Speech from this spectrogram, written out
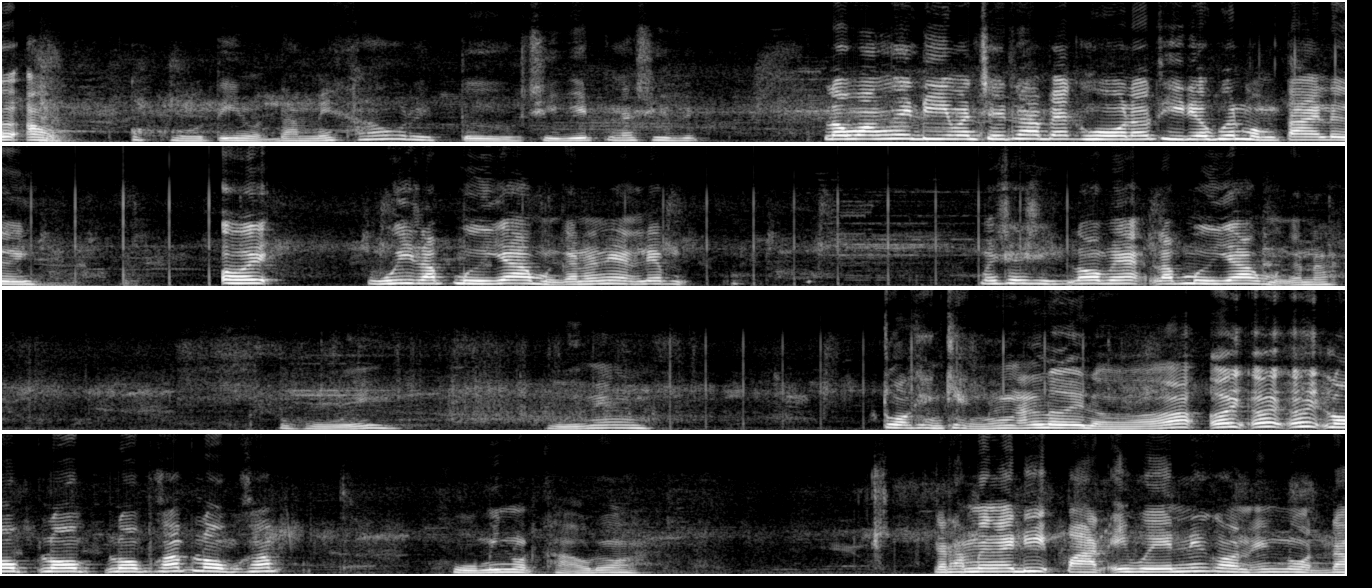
อเอาโอ้โหตีหนวดดำไม่เข้าเลยตื่อชีวิตนะชีวิต ระวังให้ดีมันใช้ท่าแบ็คโฮแล้วทีเดียวเพื่อนผมตายเลย เอ้ยอุ้ยรับมือยากเหมือนกันนะเนี่ยเรียบไม่ใช่สิรอบเนี้ยรับมือยากเหมือนกันนะโอ้โห ยโอ้ยแม่ง ตัวแข็งๆทั้งนั้นเลยเหรอ เอ้ยเอ้ยเอ้ยหลบหลบหลบครับหลบครับโหมีหนวดขาวด้วยวะจะทำยังไงดี ปาดไอเวนนี่ก่อนไอหนวดด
